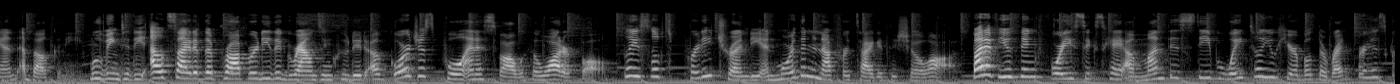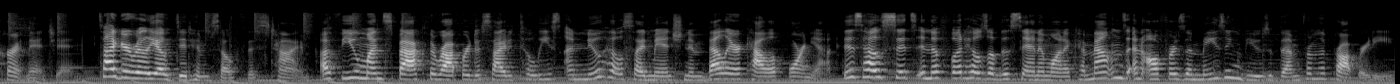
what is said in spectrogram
and a balcony. Moving to the outside of the property, the grounds included a gorgeous pool and a spa with a waterfall. Place looked pretty trendy and more than enough for Tyga to show off. But if you think 46k a month is steep, wait till you hear about the rent for his current mansion. Tyga really outdid himself this time. A few months back, the rapper decided to lease a new hillside mansion in Bel Air, California. This house sits in the foothills of the Santa Monica Mountains and offers amazing views of them from the property.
